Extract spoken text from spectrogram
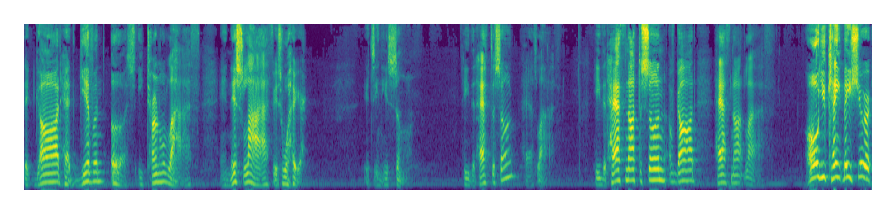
that God had given us eternal life, and this life is where? It's in his Son. He that hath the Son hath life. He that hath not the Son of God hath not life. Oh, you can't be sure.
